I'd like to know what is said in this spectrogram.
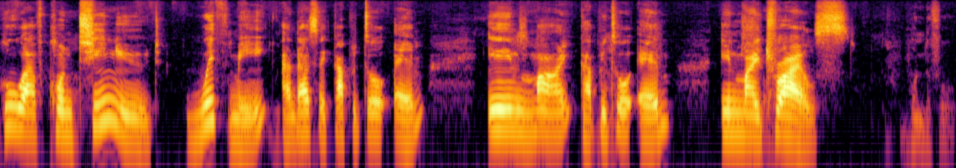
who have continued with me, and that's a capital M, in my capital M, in my trials. Wonderful.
